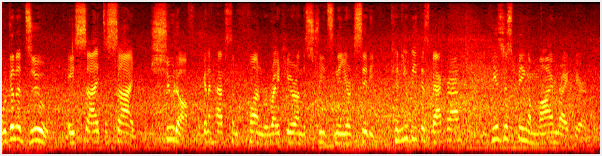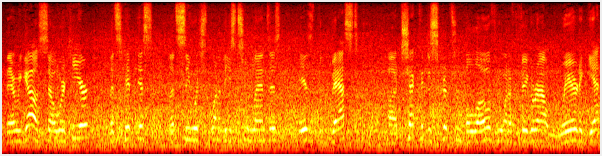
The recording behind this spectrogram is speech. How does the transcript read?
We're gonna do a side-to-side shoot-off. We're gonna have some fun. We're right here on the streets in New York City. Can you beat this background? He's just being a mime right here. There we go. So we're here. Let's hit this. Let's see which one of these two lenses is the best. Uh, check the description below if you want to figure out where to get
